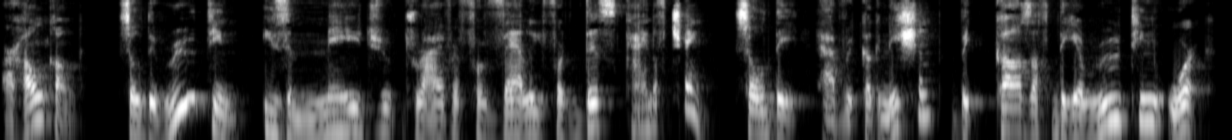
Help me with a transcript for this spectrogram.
or Hong Kong. So the routine is a major driver for value for this kind of chain. So they have recognition because of their routine work.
